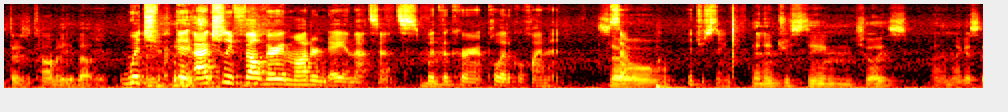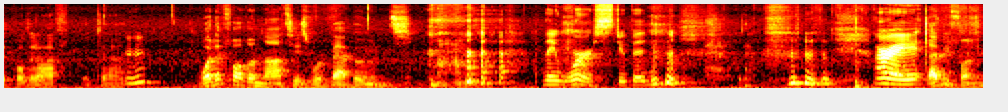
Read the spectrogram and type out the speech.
a, there's a comedy about it. Which it actually felt very modern day in that sense with the current political climate. so Interesting. an interesting choice, and I guess they pulled it off. But uh, hmm What if all the Nazis were baboons? They were stupid. All right. That'd be fun.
